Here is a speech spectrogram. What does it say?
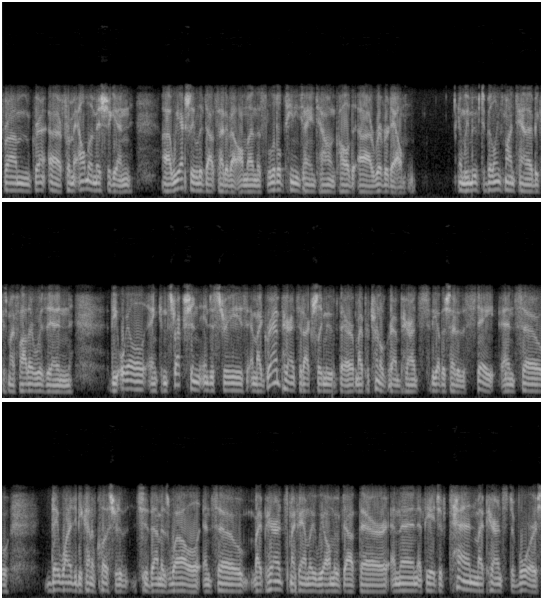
from uh, from Alma, Michigan. Uh, we actually lived outside of Alma in this little teeny tiny town called uh, Riverdale, and we moved to Billings, Montana, because my father was in the oil and construction industries, and my grandparents had actually moved there, my paternal grandparents, to the other side of the state, and so they wanted to be kind of closer to, to them as well. And so my parents, my family, we all moved out there, and then at the age of 10, my parents divorced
